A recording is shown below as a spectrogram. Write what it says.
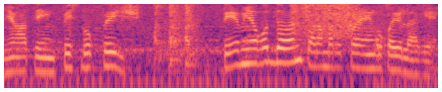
yung ating Facebook page. PM nyo ko doon para ma-replyan ko kayo lagi.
